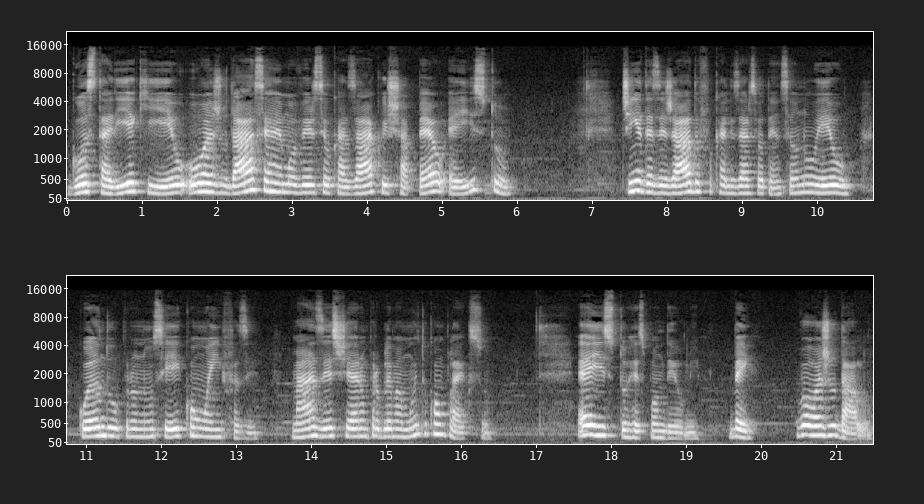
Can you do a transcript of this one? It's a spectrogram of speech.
Gostaria que eu o ajudasse a remover seu casaco e chapéu, é isto? Tinha desejado focalizar sua atenção no eu quando o pronunciei com ênfase, mas este era um problema muito complexo. É isto, respondeu-me. Bem, vou ajudá-lo.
